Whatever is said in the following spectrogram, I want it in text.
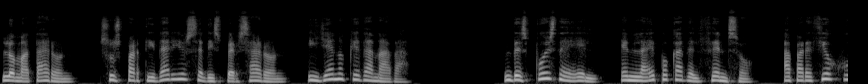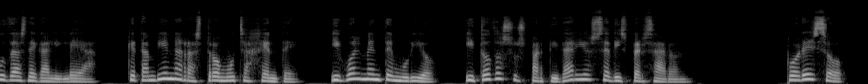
lo mataron, sus partidarios se dispersaron, y ya no queda nada. Después de él, en la época del censo, apareció Judas de Galilea, que también arrastró mucha gente, igualmente murió, y todos sus partidarios se dispersaron. Por eso,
